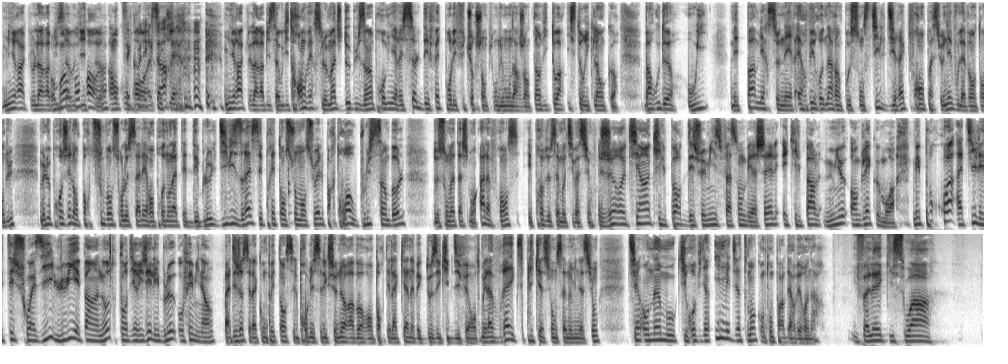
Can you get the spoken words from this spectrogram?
Miracle, l'Arabie Saoudite. comprend, hein. Ah, on C'est comprend, c'est collector. clair. Miracle, l'Arabie Saoudite renverse le match 2 buts à 1. Première et seule défaite pour les futurs champions du monde argentin. Victoire historique là encore. Baroudeur, oui, mais pas mercenaire. Hervé Renard impose son style direct, franc, passionné, vous l'avez entendu. Mais le projet l'emporte souvent sur le salaire en prenant la tête des Bleus. Il diviserait ses prétentions mensuelles par trois ou plus symboles de son attachement à la France et preuve de sa motivation. Je retiens qu'il porte des chemises façon BHL et qu'il parle mieux anglais que moi. Mais pourquoi a-t-il été choisi, lui et pas un autre, pour diriger les Bleus au féminin? Bah déjà, c'est la compétence. C'est le premier sélectionneur à avoir remporté la canne avec deux équipes différentes. Mais la vraie explication de sa nomination tient en un mot qui revient immédiatement quand on parle d'Hervé Renard. Il fallait qu'il soit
